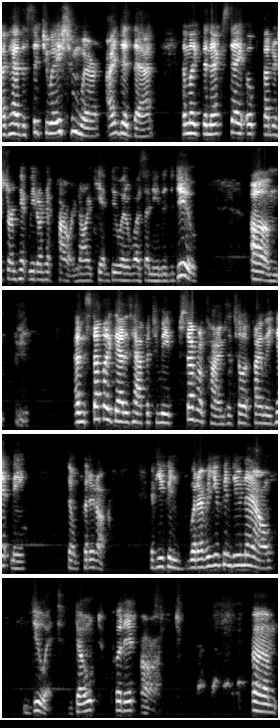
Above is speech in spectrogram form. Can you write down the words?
I've had the situation where I did that, and like the next day, oh, thunderstorm hit. We don't have power. Now I can't do what it was I needed to do. Um, and stuff like that has happened to me several times until it finally hit me. Don't put it off. If you can, whatever you can do now, do it. Don't put it off. Um,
